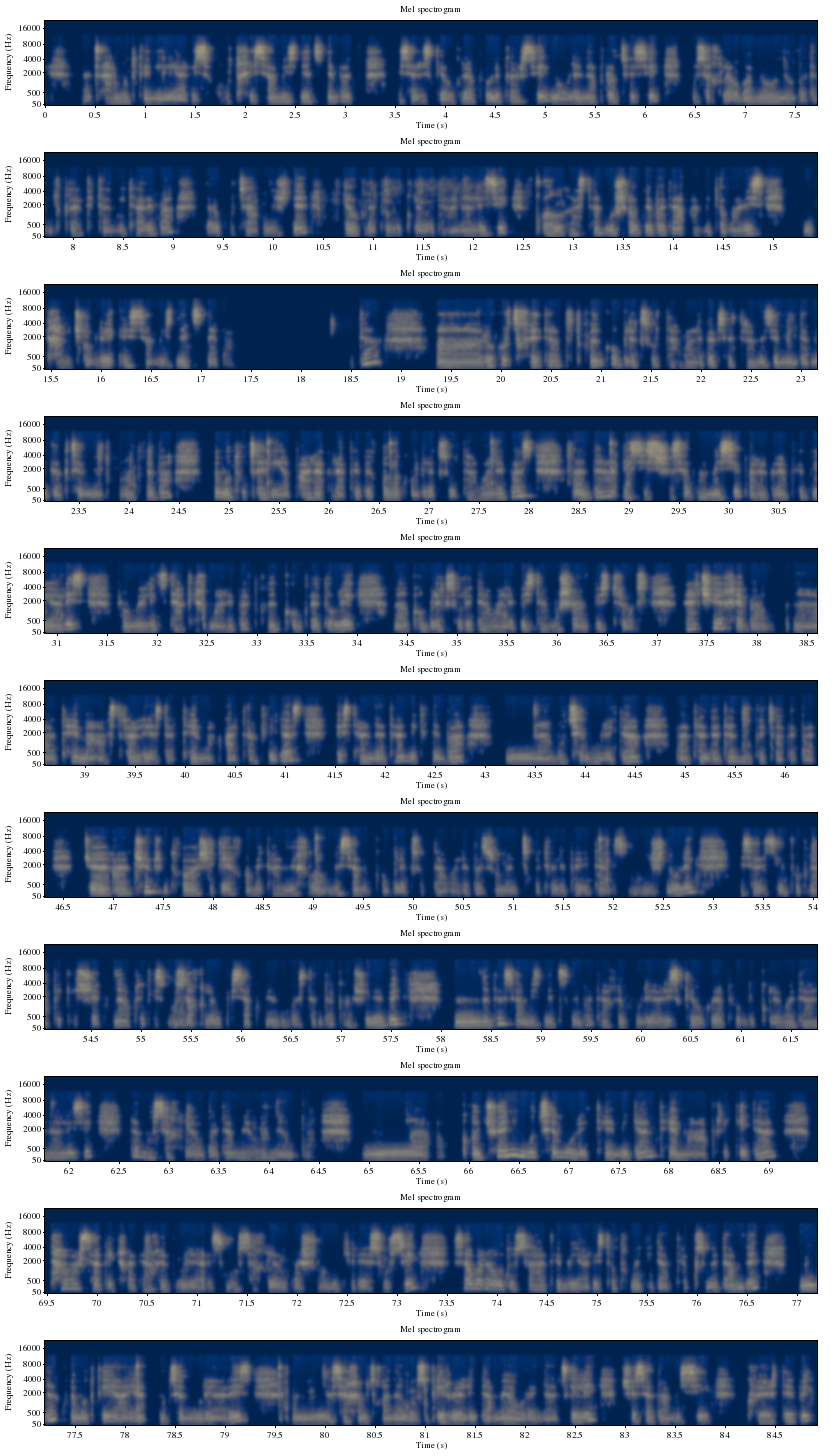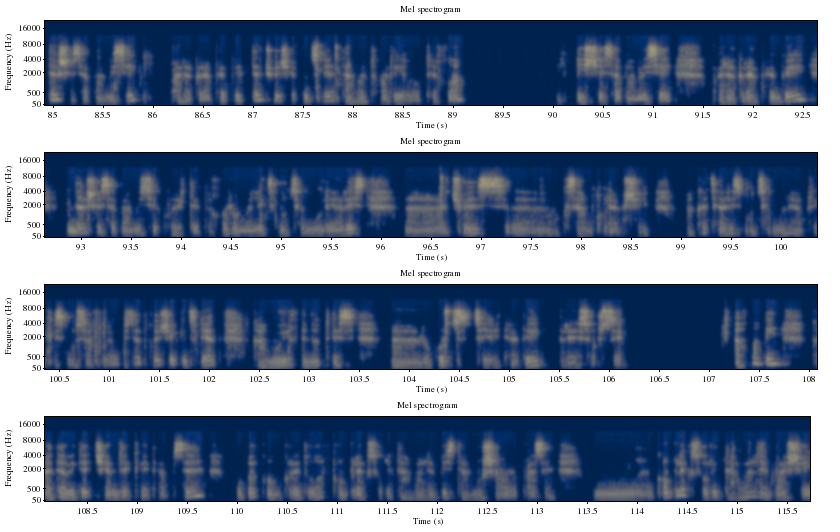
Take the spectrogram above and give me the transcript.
წარმოქმნილი არის 4 სამიზნე ცნება ეს არის გეოგრაფიული გარსი, მოვლენა პროცესი, მოსახლეობა მეურნეობა და მდგრადი განვითარება და როგორც აღნიშნე, გეოგრაფიული კვლევა და ანალიზი ყველგასთან მუშავდება და ამიტომ არის გამჭოლი ეს სამიზნე ცნება. და აა როგორც ხედავთ თქვენ კომპლექსურ დავალებებს ერთ რამეზე მინდა მიგაქცევინოთ ყურადღება, თუმცა წერია პარაგრაფები ყველა კომპლექსურ დავალებას და ეს ის შესაბამისი პარაგრაფები არის, რომელიც დაგეხმარება თქვენ კონკრეტული კომპლექსური დავალების დამუშავების დროს. რაც შეეხება თემა ავსტრალიას და თემა ანტარქტიდას, ეს თანდათან იქნება მოცემული და თანდათან მოგეწოდებათ. ჩემ შემთხვევაში კი ახლა მე განვიხილავ მესამე კომპლექსურ დავალებას, რომელიც ყვითელი ფერით არის ნიშნული. ეს არის ინფოგრაფიკის შექმნა აფრიკის მოსახლეობის საქმიანობასთან დაკავშირებით და სამიზნეცნებად აღებული არის გეოგრაფიული კვლევა და ანალიზი და მოსახლეობა და მეურნეობა. ჩვენი მოცემული თემიდან, თემა აფრიკიდან, თავარ საკითხად აღებული არის მოსახლეობა შრომითი რესურსი. სავარაუდო საათები არის 14-დან 16-მდე და ქვემოთ კი აი აქ მოცემული არის სახელმწიფოს პირველი და მეორე ნაწილი შესაბამისი გვერდებით და შესაბამისი პარაგრაფებით და ჩვენ შეგვიძლია დავათვალიეროთ ახლა ის შესაბამისი პარაგრაფები და შესაბამისი გვერდები ხო რომელიც მოცემული არის ჩვენს გზამკვლევში. აქაც არის მოცემული აფრიკის მოსახლეობის და თქვენ შეგიძლიათ გამოიყენოთ ეს როგორც ძირითადი რესურსი. ახლა კი გადავიდეთ შემდეგ ეტაპზე, უკვე კონკრეტულად კომპლექსური დავალების დამუშავებაზე. კომპლექსური დავალებაში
